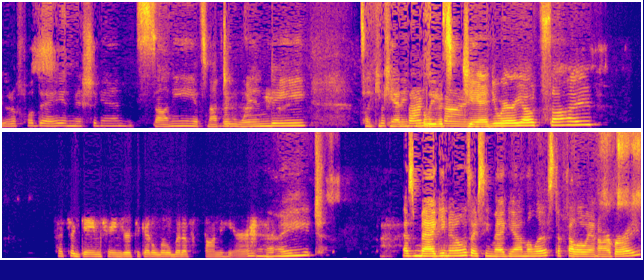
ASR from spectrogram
Beautiful day in Michigan. It's sunny, it's not too windy. It's like you The can't even believe it's January outside. Such a game changer to get a little bit of sun here. Right. As Maggie knows, I see Maggie on the list, a fellow Ann Arborite.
